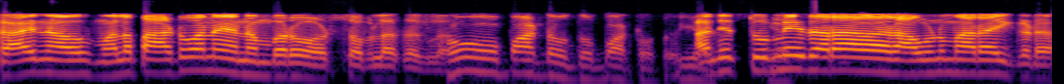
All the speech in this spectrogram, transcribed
काय नाव? मला पाठवा ना या नंबर व्हॉट्सअपला सगळं. हो हो पाठवतो पाठवतो. Yes, आणि yes. तुम्ही जरा राऊंड मारा इकडं.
